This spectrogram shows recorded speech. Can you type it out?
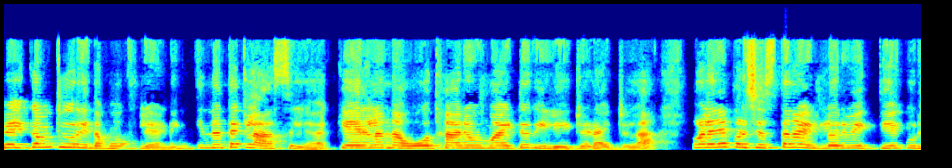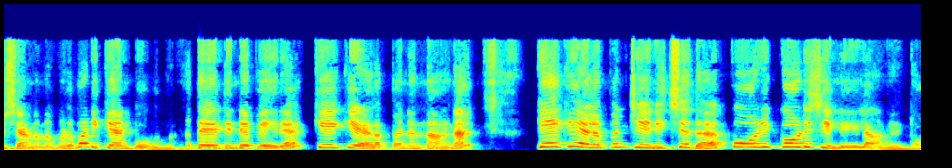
Welcome to rhythm of learning ഇന്നത്തെ ക്ലാസ്സിൽ കേരള നവോത്ഥാനവുമായിട്ട് റിലേറ്റഡ് ആയിട്ടുള്ള വളരെ പ്രശസ്തനായിട്ടുള്ള ഒരു വ്യക്തിയെ കുറിച്ചാണ് നമ്മൾ പഠിക്കാൻ പോകുന്നത്. അദ്ദേഹത്തിന്റെ പേര് കെ എളപ്പൻ എന്നാണ്. കെ കെ എളപ്പൻ ജനിച്ചത് കോഴിക്കോട് ജില്ലയിലാണ് കേട്ടോ.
